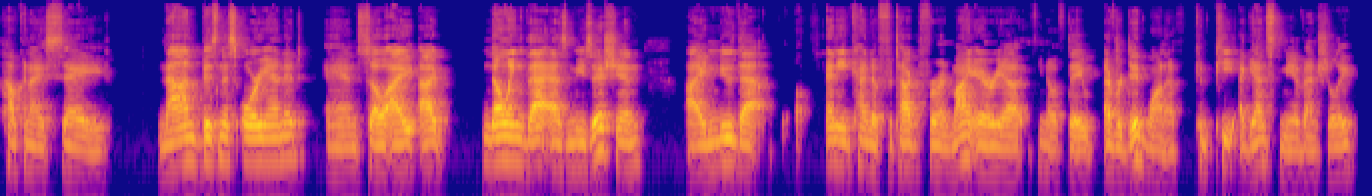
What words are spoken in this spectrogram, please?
how can i say non-business oriented and so i i knowing that as a musician i knew that any kind of photographer in my area, you know, if they ever did want to compete against me eventually,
